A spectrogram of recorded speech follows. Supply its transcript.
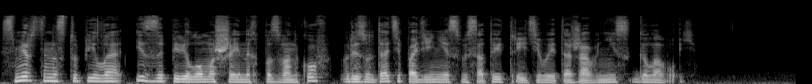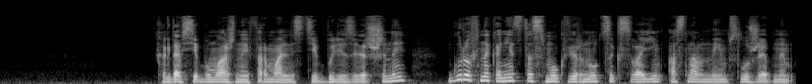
Смерть наступила из-за перелома шейных позвонков в результате падения с высоты третьего этажа вниз головой. Когда все бумажные формальности были завершены, Гуров наконец-то смог вернуться к своим основным служебным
